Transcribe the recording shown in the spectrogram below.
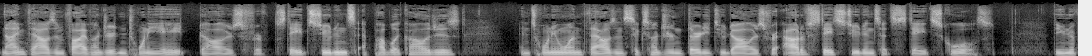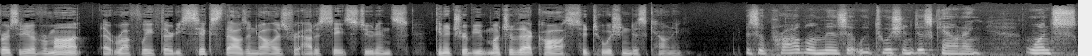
$9,528 for state students at public colleges, and $21,632 for out of state students at state schools. The University of Vermont, at roughly $36,000 for out of state students, can attribute much of that cost to tuition discounting. Because the problem is that with tuition discounting, once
